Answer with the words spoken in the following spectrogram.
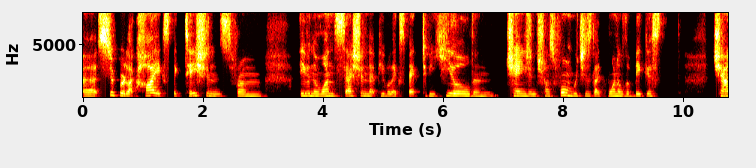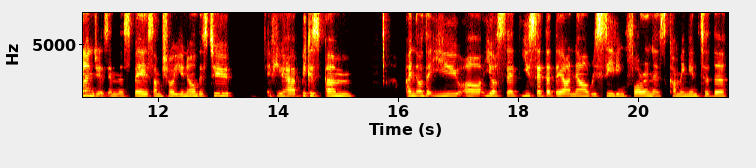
uh, super like high expectations from even the one session that people expect to be healed and change and transform which is like one of the biggest challenges in the space. I'm sure you know this too if you have because um I know that you are you said you said that they are now receiving foreigners coming into the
